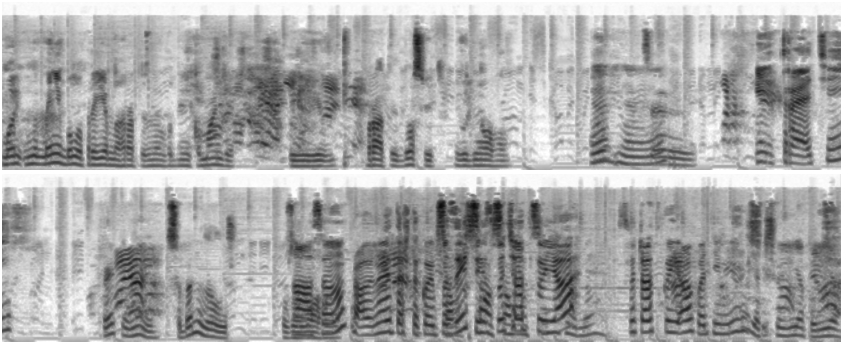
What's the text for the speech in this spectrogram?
Ну, мені було приємно грати з ним в одній команді і брати досвід від нього. Угу. Це І третій. третє, ну, себе не залишу. Поза А, увагою. одно правильно. Я теж такої Сам- позиції. сам- Спочатку я, да. спочатку я, потім інші. Якщо є, то є.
